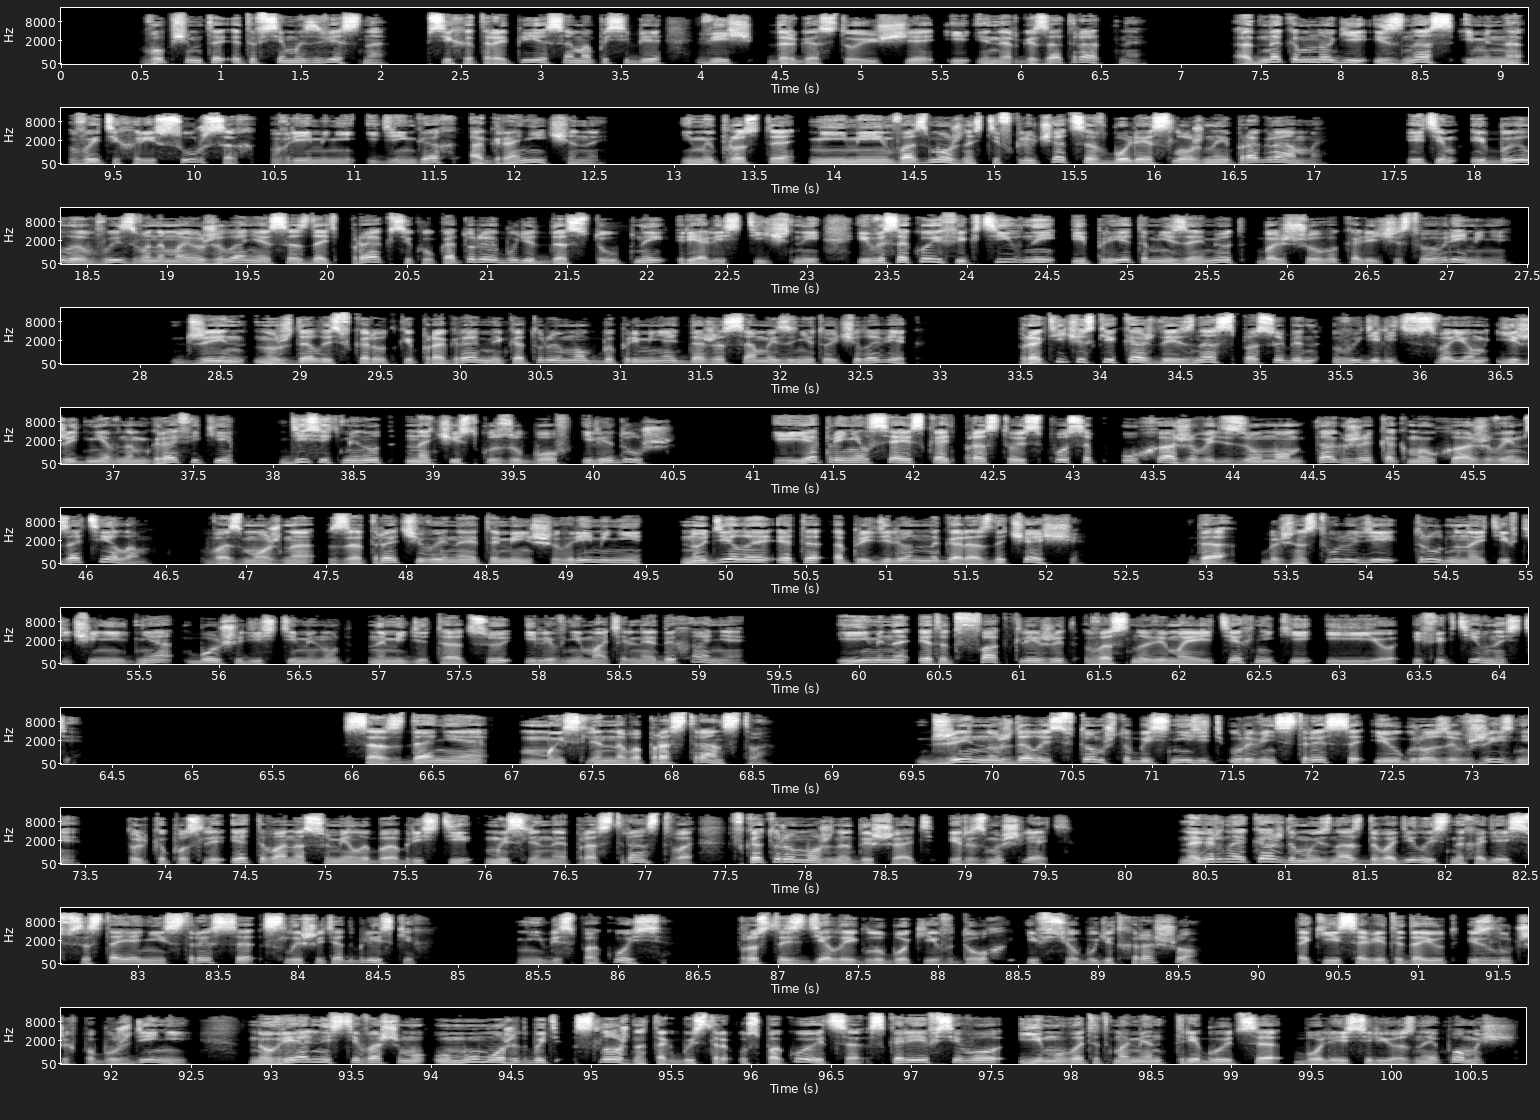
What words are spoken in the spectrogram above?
В общем-то, это всем известно. Психотерапия сама по себе вещь дорогостоящая и энергозатратная. Однако многие из нас именно в этих ресурсах, времени и деньгах ограничены, и мы просто не имеем возможности включаться в более сложные программы. Этим и было вызвано мое желание создать практику, которая будет доступной, реалистичной и высокоэффективной и при этом не займет большого количества времени. Джейн нуждалась в короткой программе, которую мог бы применять даже самый занятой человек. Практически каждый из нас способен выделить в своем ежедневном графике 10 минут на чистку зубов или душ. И я принялся искать простой способ ухаживать за умом так же, как мы ухаживаем за телом, возможно, затрачивая на это меньше времени, но делая это определенно гораздо чаще. Да, большинству людей трудно найти в течение дня больше 10 минут на медитацию или внимательное дыхание. И именно этот факт лежит в основе моей техники и ее эффективности. Создание мысленного пространства. Джейн нуждалась в том, чтобы снизить уровень стресса и угрозы в жизни, только после этого она сумела бы обрести мысленное пространство, в котором можно дышать и размышлять. Наверное, каждому из нас доводилось, находясь в состоянии стресса, слышать от близких. Не беспокойся, просто сделай глубокий вдох, и все будет хорошо. Такие советы дают из лучших побуждений, но в реальности вашему уму может быть сложно так быстро успокоиться, скорее всего, ему в этот момент требуется более серьезная помощь.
